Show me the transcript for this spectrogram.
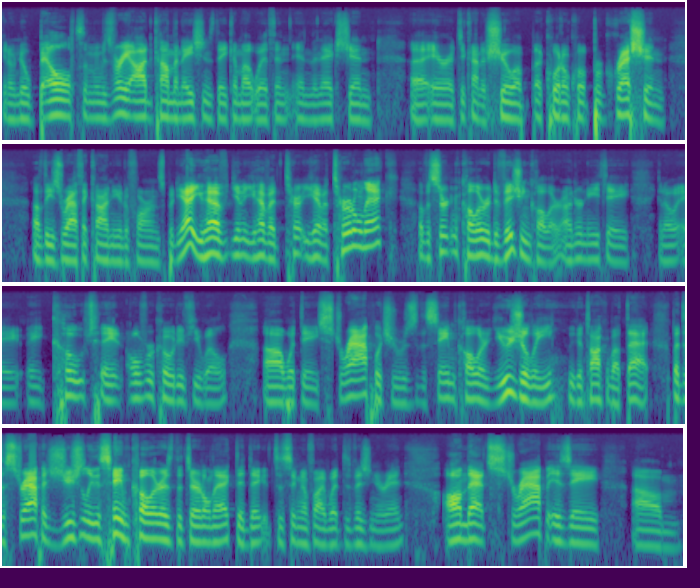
you know no belt I mean it was very odd combinations they come up with in, in the next gen uh, era to kind of show up a quote unquote progression of these Khan uniforms. But yeah, you have you know you have a tur- you have a turtleneck of a certain color, a division color, underneath a you know a, a coat, a, an overcoat, if you will, uh, with a strap which was the same color. Usually, we can talk about that, but the strap is usually the same color as the turtleneck to to signify what division you're in. On that strap is a um,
